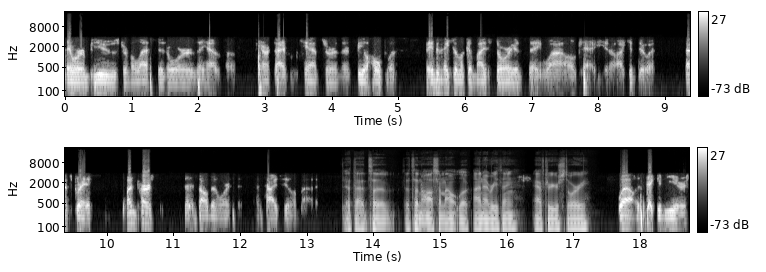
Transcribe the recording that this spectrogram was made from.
they were abused or molested or they have a parent die from cancer and they feel hopeless. Maybe they can look at my story and say, wow, okay, you know, I can do it. That's great. One person, it's all been worth it. That's how I feel about it. That, that's a that's an awesome outlook on everything after your story. Well, it's taken years.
